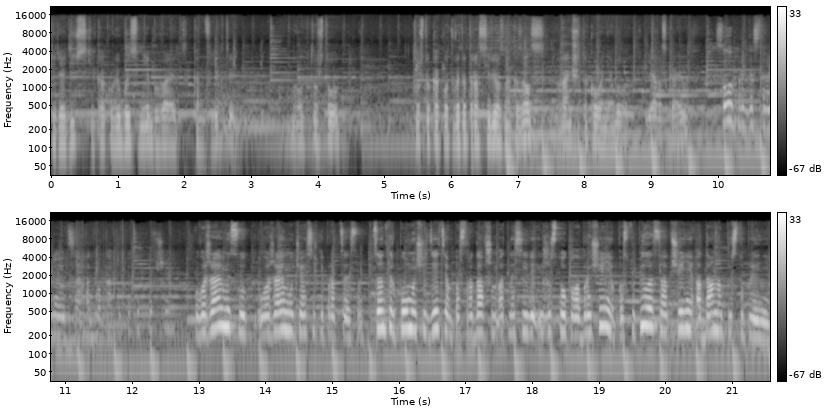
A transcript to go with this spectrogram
периодически, как в любой семье, бывают конфликты, но то, что то, что как вот в этот раз серьезно оказалось, раньше такого не было. Я раскаиваюсь. Слово предоставляется адвокату потерпевшей. Уважаемый суд, уважаемые участники процесса, в Центр помощи детям, пострадавшим от насилия и жестокого обращения, поступило сообщение о данном преступлении.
